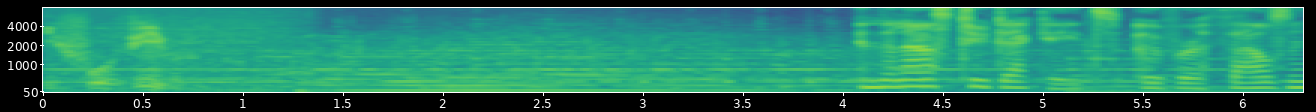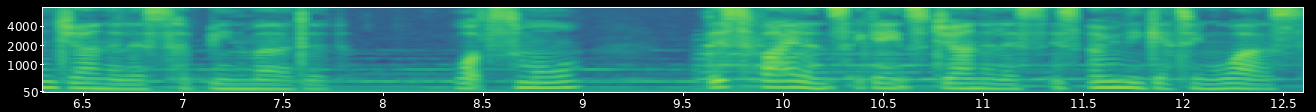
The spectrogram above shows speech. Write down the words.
il faut vivre. In the last two decades, over a thousand journalists have been murdered. What's more, this violence against journalists is only getting worse,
